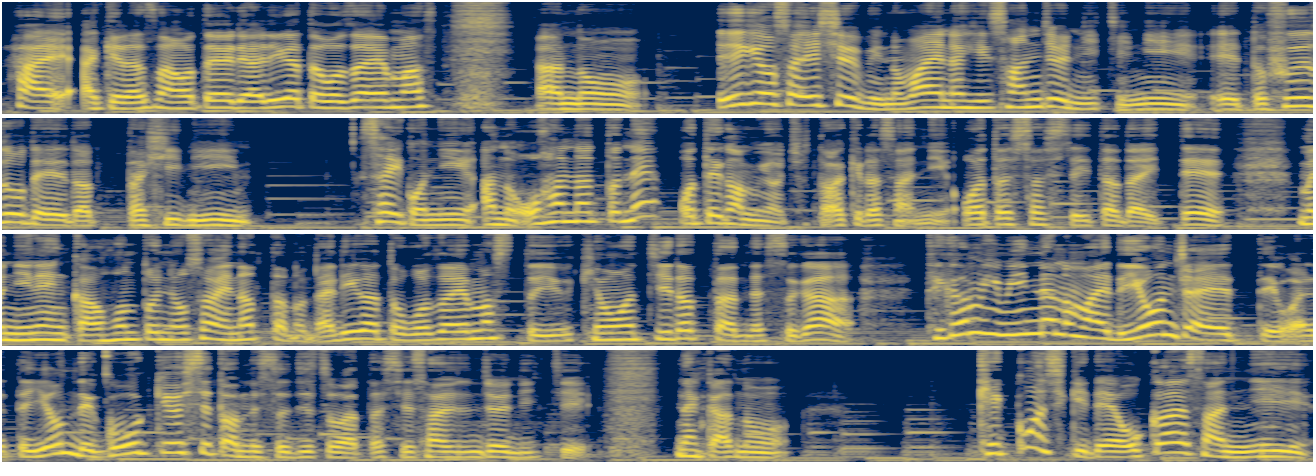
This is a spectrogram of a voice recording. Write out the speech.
はい、あきらさんお便りありがとうございます。あの、営業最終日の前の日30日に、えっ、ー、と、フードデーだった日に、最後に、あの、お花とね、お手紙をちょっとあきらさんにお渡しさせていただいて、まあ、2年間本当にお世話になったのでありがとうございますという気持ちだったんですが、手紙みんなの前で読んじゃえって言われて、読んで号泣してたんですよ、実は私30日。なんかあの、結婚式でお母さんに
